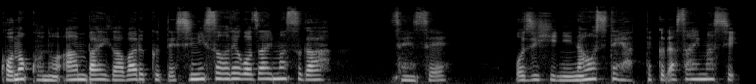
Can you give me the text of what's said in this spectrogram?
この子の塩梅が悪くて死にそうでございますが、先生、お慈悲に直してやってくださいまし。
